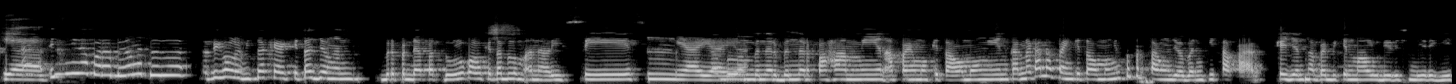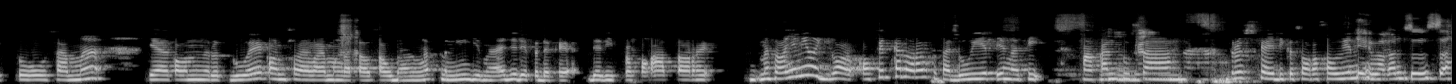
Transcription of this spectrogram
Ya, iya parah banget tuh. Tapi kalau bisa kayak kita jangan berpendapat dulu kalau kita belum analisis, Hmm, ya, ya, kita ya. belum bener-bener pahamin apa yang mau kita omongin. Karena kan apa yang kita omongin itu pertanggungjawaban kita kan. Kayak jangan sampai bikin malu diri sendiri gitu. Sama ya kalau menurut gue kalau misalnya lo emang gak tahu-tahu banget, mending gimana aja daripada kayak jadi provokator. Masalahnya nih lagi covid kan orang susah duit ya nggak sih makan susah terus kayak dikesel-keselin ya makan susah.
